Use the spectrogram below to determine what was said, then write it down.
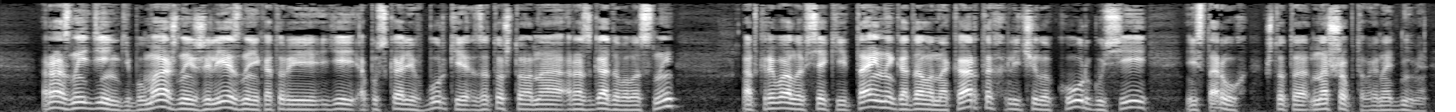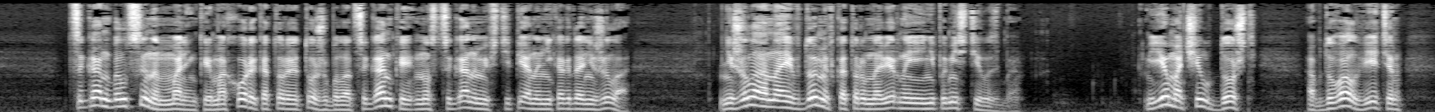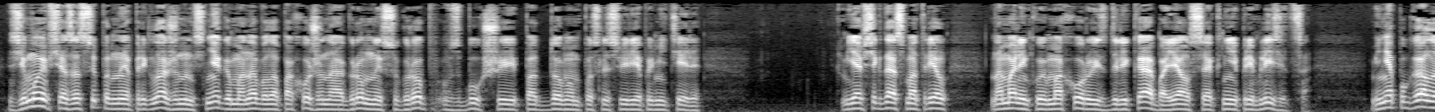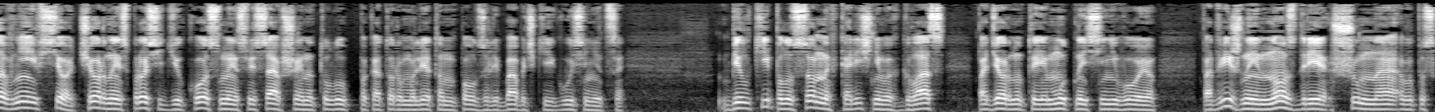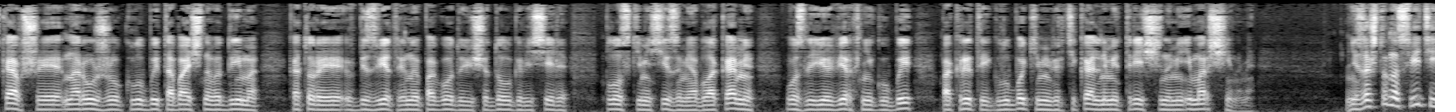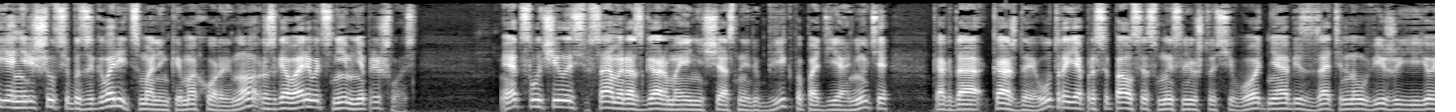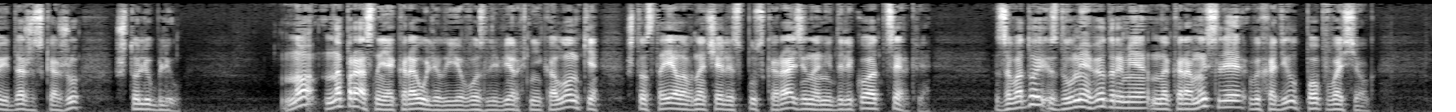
разные деньги, бумажные, железные, которые ей опускали в бурке за то, что она разгадывала сны, открывала всякие тайны, гадала на картах, лечила кур, гусей и старух, что-то нашептывая над ними. Цыган был сыном маленькой Махоры, которая тоже была цыганкой, но с цыганами в степи она никогда не жила — не жила она и в доме, в котором, наверное, и не поместилась бы. Ее мочил дождь, обдувал ветер. Зимой, вся засыпанная приглаженным снегом, она была похожа на огромный сугроб, взбухший под домом после свирепой метели. Я всегда смотрел на маленькую Махору издалека, боялся к ней приблизиться. Меня пугало в ней все, черные с проседью космы, свисавшие на тулуп, по которому летом ползали бабочки и гусеницы — белки полусонных коричневых глаз, подернутые мутной синевою, подвижные ноздри, шумно выпускавшие наружу клубы табачного дыма, которые в безветренную погоду еще долго висели плоскими сизыми облаками возле ее верхней губы, покрытой глубокими вертикальными трещинами и морщинами. Ни за что на свете я не решился бы заговорить с маленькой Махорой, но разговаривать с ней мне пришлось. Это случилось в самый разгар моей несчастной любви к попадье Анюте, когда каждое утро я просыпался с мыслью, что сегодня обязательно увижу ее и даже скажу, что люблю. Но напрасно я караулил ее возле верхней колонки, что стояла в начале спуска Разина недалеко от церкви. За водой с двумя ведрами на коромысле выходил поп Васек.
